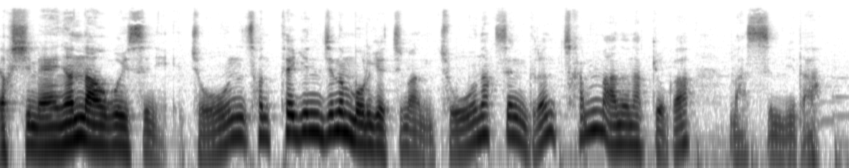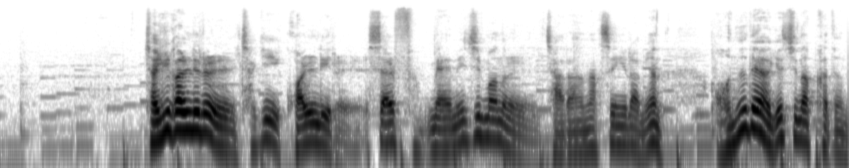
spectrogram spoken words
역시 매년 나오고 있으니 좋은 선택인지는 모르겠지만 좋은 학생들은 참 많은 학교가 맞습니다. 자기 관리를 자기 관리를 셀프 매니지먼을 잘하는 학생이라면 어느 대학에 진학하든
